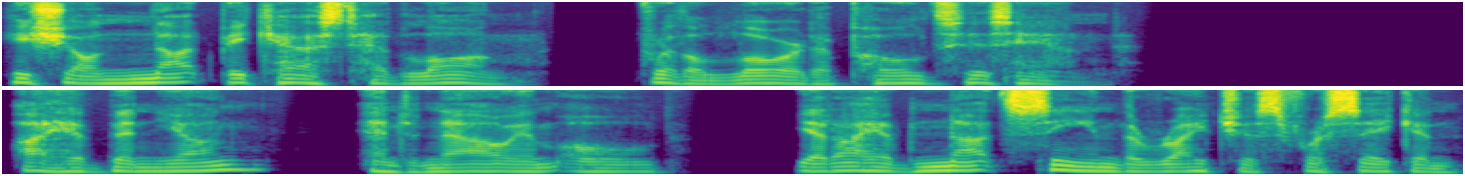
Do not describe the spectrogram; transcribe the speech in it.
he shall not be cast headlong, for the Lord upholds his hand. I have been young, and now am old, yet I have not seen the righteous forsaken,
